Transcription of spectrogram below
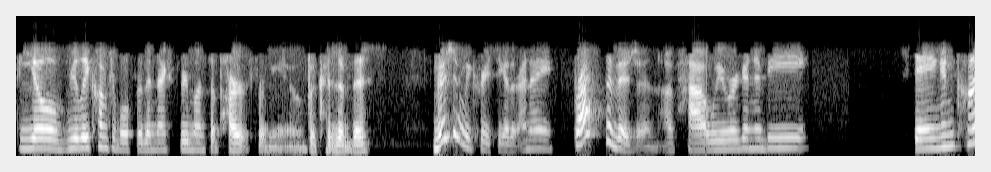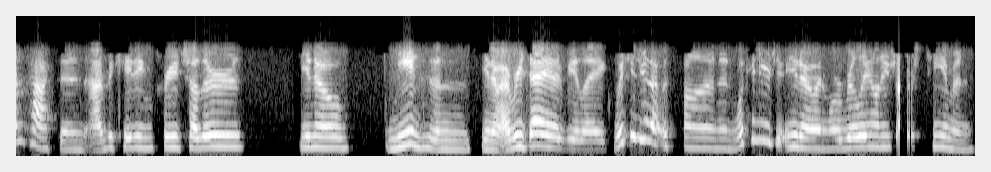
feel really comfortable for the next three months apart from you because of this vision we create together. And I expressed the vision of how we were going to be staying in contact and advocating for each other's, you know, needs. And, you know, every day I'd be like, what'd you do that was fun? And what can you do? You know, and we're really on each other's team. And,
